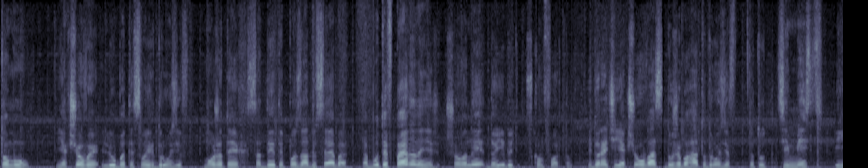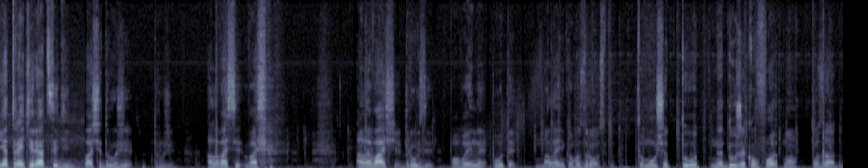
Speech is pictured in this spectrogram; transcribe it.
тому якщо ви любите своїх друзів, можете їх садити позаду себе та бути впевнені, що вони доїдуть з комфортом. І до речі, якщо у вас дуже багато друзів, то тут 7 місць і є третій ряд сидінь. Ваші друзі, друзі, але ваші, ваші, але ваші друзі повинні бути маленького зросту, тому що тут не дуже комфортно позаду.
